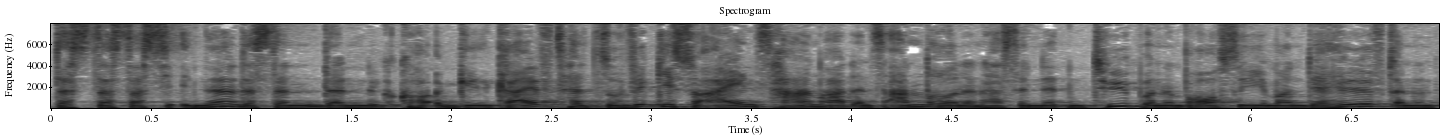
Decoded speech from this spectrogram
dass dass das ne das dann dann greift halt so wirklich so ein Zahnrad ins andere und dann hast du einen netten Typ und dann brauchst du jemanden der hilft und dann,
